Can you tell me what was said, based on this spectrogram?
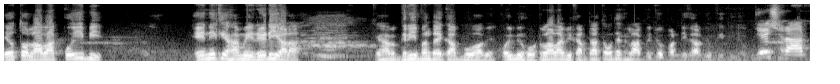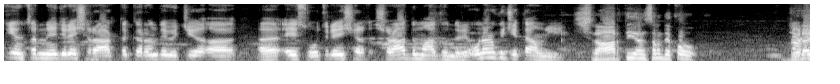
ਇਹ ਤੋਂ ਇਲਾਵਾ ਕੋਈ ਵੀ ਇਹ ਨਹੀਂ ਕਿ ਹਾਂ ਵੀ ਰੇੜੀ ਵਾਲਾ ਕਿ ਹਾਂ ਗਰੀਬ ਬੰਦਾ ਹੀ ਕਾਬੂ ਆਵੇ ਕੋਈ ਵੀ ਹੋਟਲ ਵਾਲਾ ਵੀ ਕਰਦਾ ਤਾਂ ਉਹਦੇ ਖਿਲਾਫ ਵੀ ਜੋ ਬਣਦੀ ਕਾਰਵਾਈ ਕੀਤੀ ਜਾਊਗੀ। ਜਿਹੜੇ ਸ਼ਰਾਰਤੀ ਅਨਸਰ ਨੇ ਜਿਹੜੇ ਸ਼ਰਾਰਤ ਕਰਨ ਦੇ ਵਿੱਚ ਇਹ ਸੋਚ ਰਹੇ ਸ਼ਰ- ਸ਼ਰਾਰਤ ਦਿਮਾਗ ਹੁੰਦੇ ਨੇ ਉਹਨਾਂ ਨੂੰ ਕੀ ਚੇਤਾਵਨੀ ਹੈ? ਸ਼ਰਾਰਤੀ ਅਨਸਰ ਦੇਖੋ ਜਿਹੜਾ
